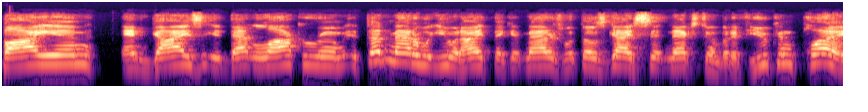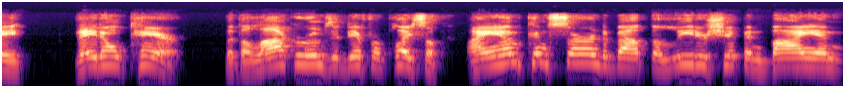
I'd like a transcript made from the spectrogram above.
buy in, and guys, that locker room, it doesn't matter what you and I think, it matters what those guys sit next to him. But if you can play, they don't care. But the locker room's a different place. So I am concerned about the leadership and buy in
